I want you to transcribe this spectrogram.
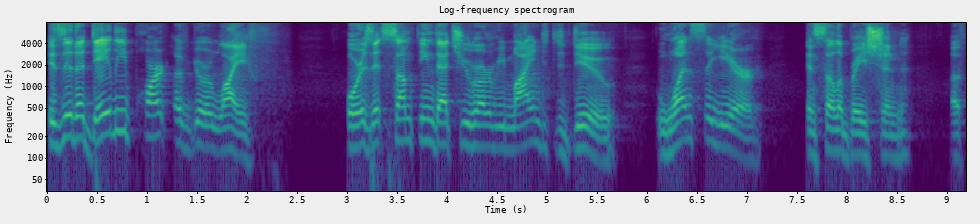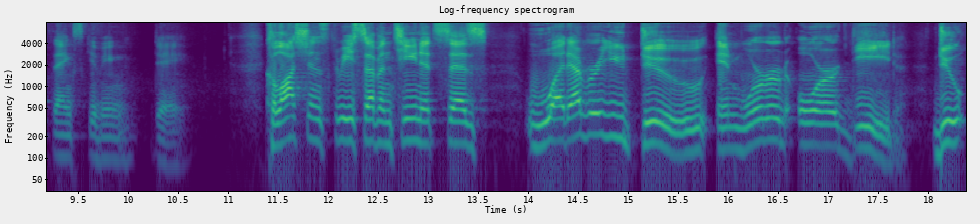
Is it a daily part of your life? Or is it something that you are reminded to do once a year in celebration of Thanksgiving Day? Colossians 3:17 it says, whatever you do in word or deed, do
